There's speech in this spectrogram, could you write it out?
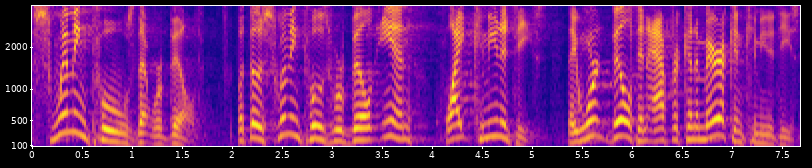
swimming pools that were built. But those swimming pools were built in white communities. They weren't built in African American communities.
